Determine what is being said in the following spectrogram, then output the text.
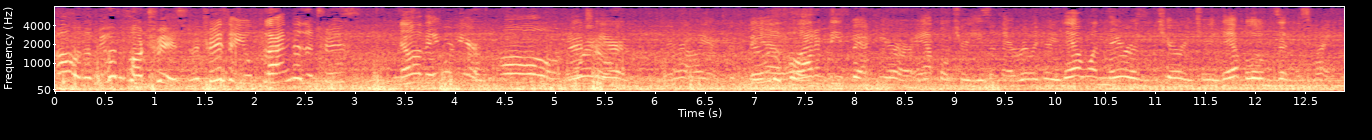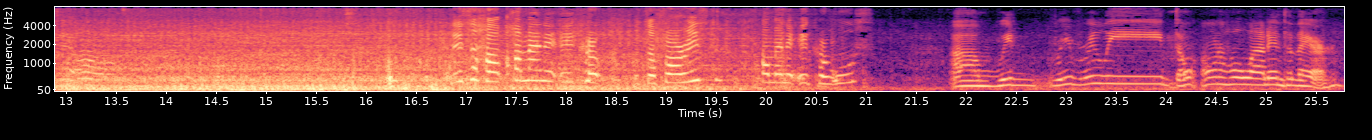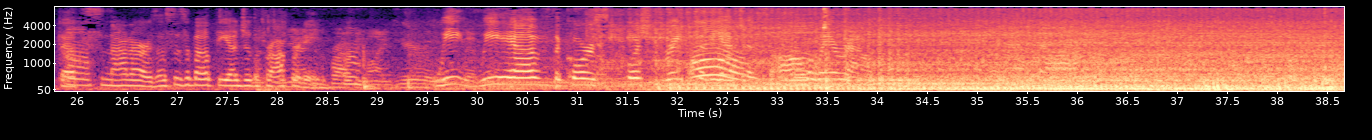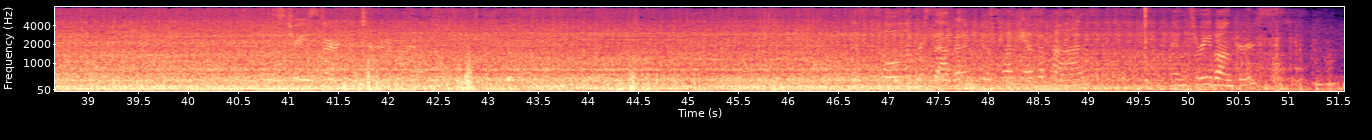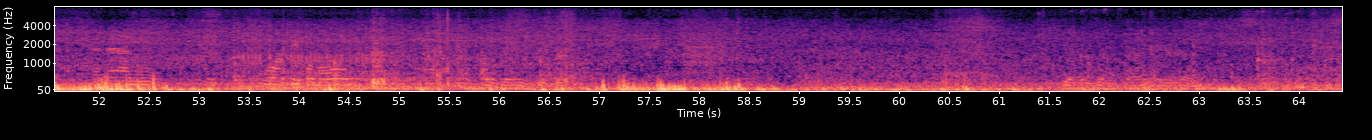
Oh, the beautiful trees. The trees that you planted the trees. no, they were here. Oh, They were natural. here. They were all here. Yeah, beautiful. a lot of these back here are apple trees and they're really pretty. That one there is a cherry tree. That blooms in the spring too. Oh. This is how how many acre the forest? How many acre woods? Um, we we really don't own a whole lot into there. That's not ours. This is about the edge of the property. We we have the course pushed right to Oh. the edges, all the way around. Those trees starting to turn around. This is hole number seven. This one has a pond and three bunkers.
